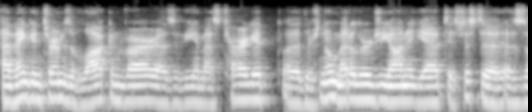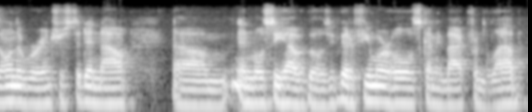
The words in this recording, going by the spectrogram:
I think in terms of Lochinvar as a VMS target, uh, there's no metallurgy on it yet. It's just a, a zone that we're interested in now, um, and we'll see how it goes. We've got a few more holes coming back from the lab,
